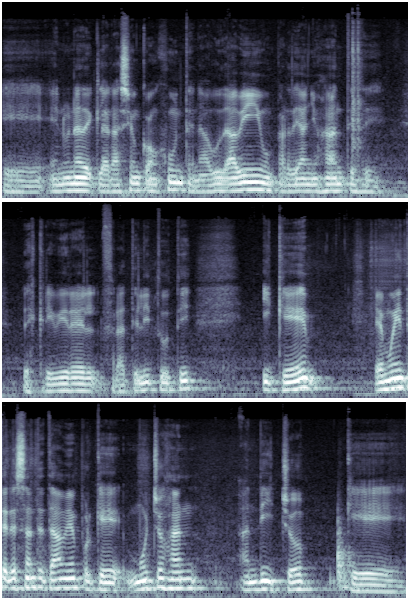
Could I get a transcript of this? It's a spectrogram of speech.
eh, en una declaración conjunta en Abu Dhabi un par de años antes de, de escribir el Fratelli Tutti y que es muy interesante también porque muchos han, han dicho que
